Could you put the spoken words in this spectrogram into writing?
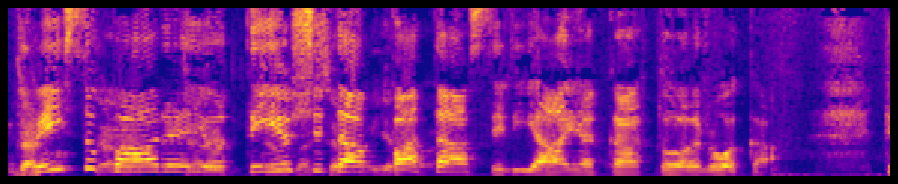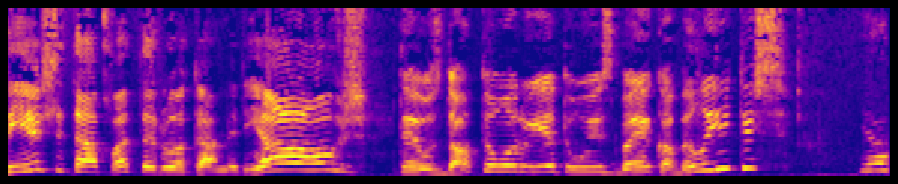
Dators Visu tā ir- pārējo tā tā tieši veselā tāpatās ir jāiekārto ar rokām. Tieši tāpat ar rokām ir jāuž. Te uz datoru iet USB kabelītis. Jā.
